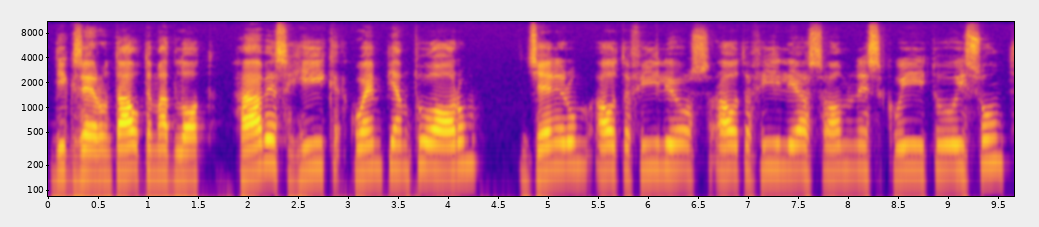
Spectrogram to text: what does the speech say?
Dixerunt autem ad lot habes hic quempiam tuorum generum aut filios aut filias omnes qui tui sunt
